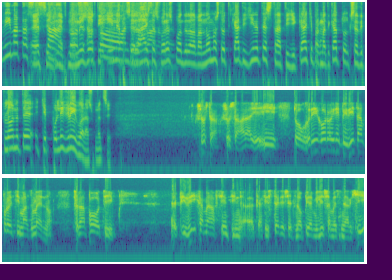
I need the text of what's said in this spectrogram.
βήματα σωστά. Έτσι, ναι, αυτός, νομίζω ότι είναι από τις ελάχιστες φορές που αντιλαμβανόμαστε ότι κάτι γίνεται στρατηγικά και πραγματικά το ξεδιπλώνεται και πολύ γρήγορα, ας πούμε έτσι. Σωστά, σωστά. Άρα η, το γρήγορο είναι επειδή ήταν προετοιμασμένο. Θέλω να πω ότι επειδή είχαμε αυτή την ε, καθυστέρηση για την οποία μιλήσαμε στην αρχή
